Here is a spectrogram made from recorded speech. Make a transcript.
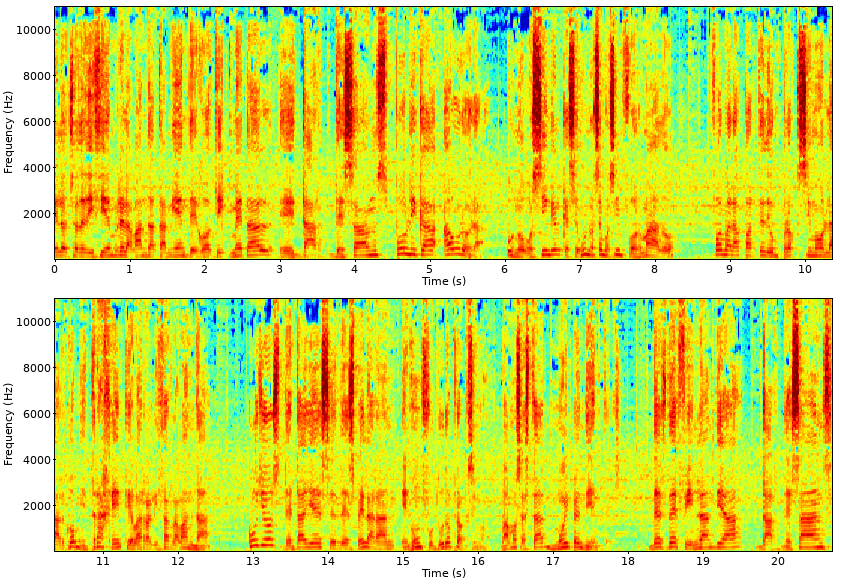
El 8 de diciembre la banda también de gothic metal eh, Dark the Suns publica Aurora, un nuevo single que según nos hemos informado formará parte de un próximo largometraje que va a realizar la banda cuyos detalles se desvelarán en un futuro próximo. Vamos a estar muy pendientes. Desde Finlandia, Dark the Suns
